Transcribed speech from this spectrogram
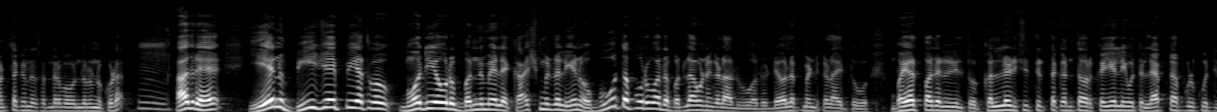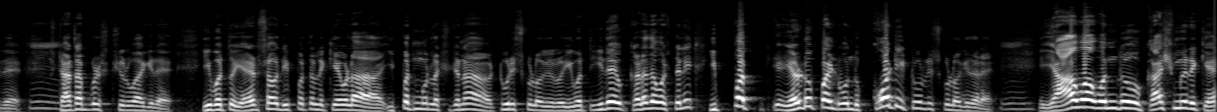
ಮಾಡ್ತಕ್ಕಂಥ ಸಂದರ್ಭ ಬಂದರೂ ಕೂಡ ಆದರೆ ಏನು ಬಿ ಜೆ ಪಿ ಅಥವಾ ಮೋದಿಯವರು ಬಂದ ಮೇಲೆ ಕಾಶ್ಮೀರದಲ್ಲಿ ಏನು ಅಭೂತಪೂರ್ವವಾದ ಬದಲಾವಣೆಗಳಾದವು. ಅದು ಡೆವಲಪ್ಮೆಂಟ್ಗಳಾಯಿತು ಭಯೋತ್ಪಾದನೆ ನಿಲ್ತು ಕಲ್ಲಡಿಸುತ್ತಿರ್ತಕ್ಕಂಥವ್ರ ಕೈಯಲ್ಲಿ ಇವತ್ತು ಲ್ಯಾಪ್ಟಾಪ್ಗಳು ಕೂತಿದೆ ಸ್ಟಾರ್ಟಪ್ಗಳು ಶುರುವಾಗಿದೆ. ಇವತ್ತು ಎರಡು ಸಾವಿರದ ಇಪ್ಪತ್ತರಲ್ಲಿ ಕೇವಲ ಇಪ್ಪತ್ತ್ಮೂರು ಲಕ್ಷ ಜನ ಟೂರಿಸ್ಟ್ಗಳು ಹೋಗಿದ್ರು. ಇವತ್ತು ಇದೇ ಕಳೆದ ವರ್ಷದಲ್ಲಿ ಇಪ್ಪತ್ ಎರಡು ಪಾಯಿಂಟ್ ಒಂದು ಕೋಟಿ ಟೂರಿಸ್ಟ್ಗಳು ಹೋಗಿದ್ದಾರೆ. ಯಾವ ಒಂದು ಕಾಶ್ಮೀರಕ್ಕೆ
